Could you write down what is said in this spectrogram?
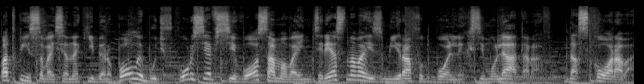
Подписывайся на Кибербол и будь в курсе всего самого интересного из мира футбольных симуляторов. До скорого!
